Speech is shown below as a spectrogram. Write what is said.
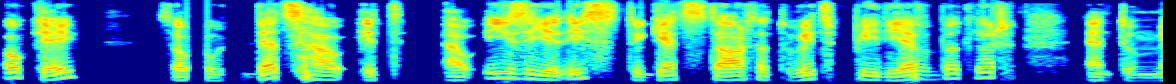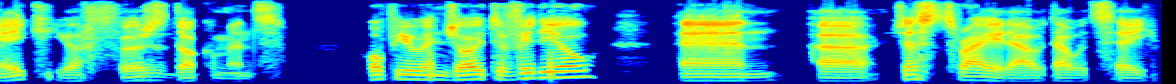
Okay, so that's how it how easy it is to get started with PDF Butler and to make your first document. Hope you enjoyed the video and uh, just try it out, I would say.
